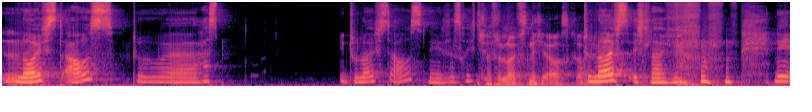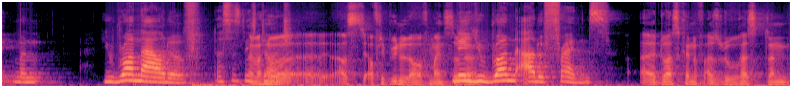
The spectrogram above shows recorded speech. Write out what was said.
läufst aus, du äh, hast. Du läufst aus? Nee, ist das Ich richtig? hoffe, du läufst nicht aus gerade. Du läufst, ich läufe. nee, man. You run out of. Das ist nicht Einfach Deutsch. nur äh, aus, auf die Bühne laufen, meinst du? nee, oder? you run out of friends. Äh, du hast keine, also du hast dann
